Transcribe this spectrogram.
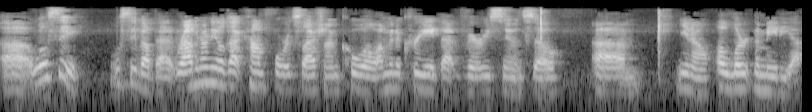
Uh, we'll see we'll see about that. robynoneil.com forward slash I'm cool. I'm going to create that very soon. So, um, you know, alert the media.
